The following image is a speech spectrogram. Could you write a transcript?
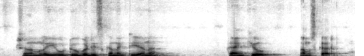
പക്ഷെ നമ്മൾ യൂട്യൂബ് ഡിസ്കണക്ട് ചെയ്യാണ്. Thank you. നമസ്കാരം.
